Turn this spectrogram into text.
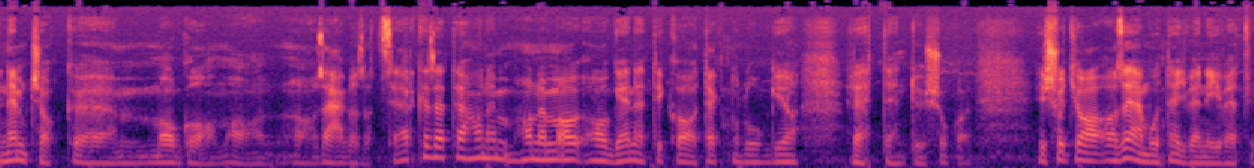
nem csak maga az ágazat szerkezete, hanem, hanem a, a genetika, a technológia rettentő sokat. És hogyha az elmúlt 40 évet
